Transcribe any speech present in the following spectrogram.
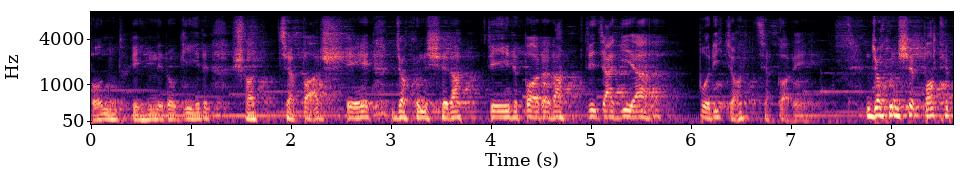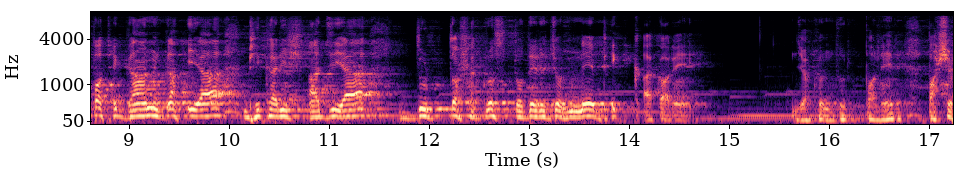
বন্ধুহীন রোগীর শয্যা পার্শ্বে যখন সে রাত্রির পর রাত্রি জাগিয়া পরিচর্যা করে, যখন সে পথে পথে গান গাহিয়া, ভিখারি সাজিয়া দুর্দশাগ্রস্তদের জন্যে ভিক্ষা করে যখন দুর্বলের পাশে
